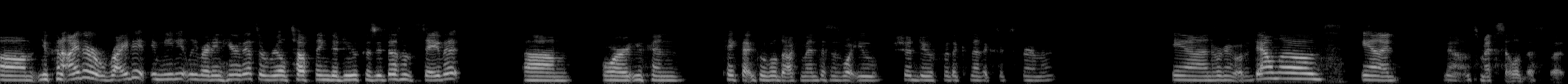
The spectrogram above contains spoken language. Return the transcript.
um, you can either write it immediately right in here. That's a real tough thing to do because it doesn't save it. Um, or you can take that Google document. This is what you should do for the kinetics experiment. And we're going to go to downloads. And I, you know, it's my syllabus, but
